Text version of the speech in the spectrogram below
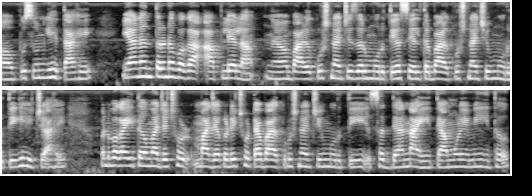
पुसून घेत आहे. यानंतरनं बघा आपल्याला बाळकृष्णाची जर मूर्ती असेल तर बाळकृष्णाची मूर्ती घ्यायची आहे. पण बघा इथं माझ्या छो माझ्याकडे छोट्या बाळकृष्णाची मूर्ती सध्या नाही. त्यामुळे मी इथं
